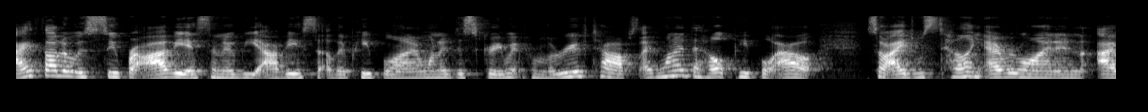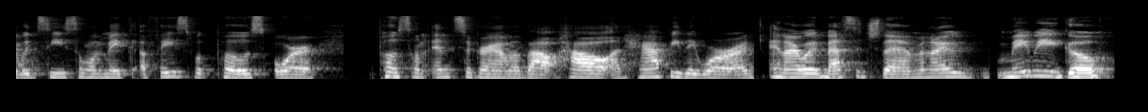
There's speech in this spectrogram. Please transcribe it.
I thought it was super obvious and it would be obvious to other people. And I wanted to scream it from the rooftops. I wanted to help people out. So I was telling everyone, and I would see someone make a Facebook post or post on Instagram about how unhappy they were and I would message them and I maybe go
